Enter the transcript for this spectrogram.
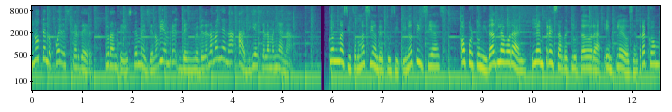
No te lo puedes perder durante este mes de noviembre de 9 de la mañana a 10 de la mañana. Con más información de tu City Noticias, Oportunidad laboral. La empresa reclutadora Empleos Centracom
